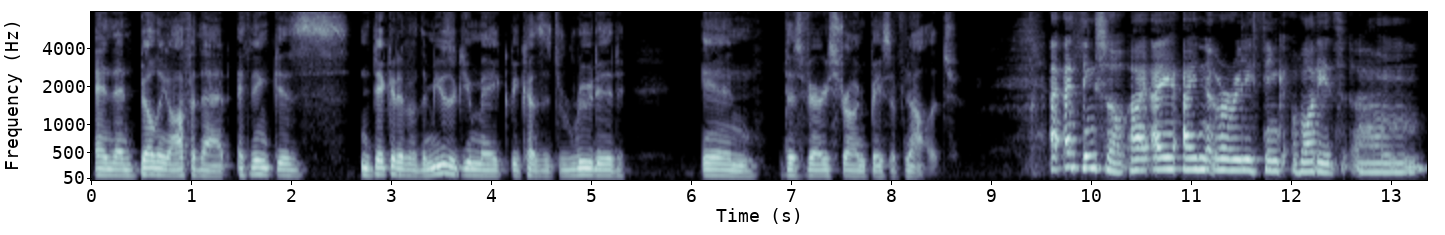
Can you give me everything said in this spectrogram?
and then building off of that, I think is indicative of the music you make because it's rooted in this very strong base of knowledge. I, I think so. I, I, I never really think about it. Um,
